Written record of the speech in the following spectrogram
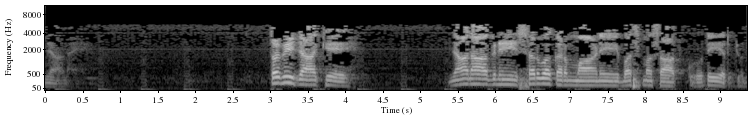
ज्ञान है। तभी जाके ज्ञानाग्नि सर्वकर्माणे भस्म सात कुरुते अर्जुन।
